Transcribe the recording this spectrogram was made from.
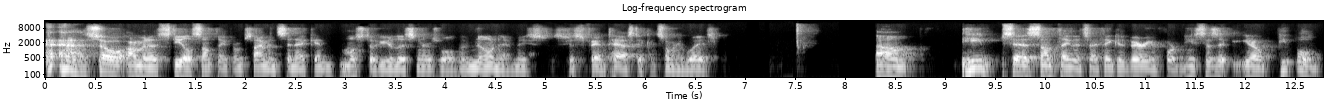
so I'm going to steal something from Simon Sinek, and most of your listeners will have known him. He's just fantastic in so many ways. Um, he says something that's I think is very important. He says that you know people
